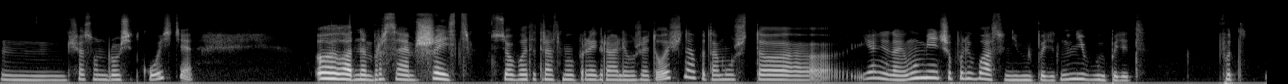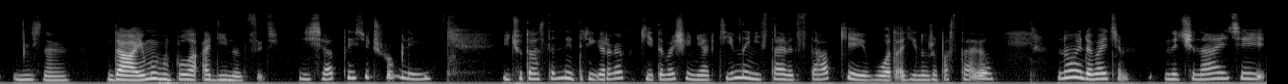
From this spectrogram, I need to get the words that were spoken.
Сейчас он бросит кости. Ой, ладно, бросаем 6. Все, в этот раз мы проиграли уже точно, потому что, я не знаю, ему меньше по любасу не выпадет, ну не выпадет. Вот, не знаю. Да, ему выпало 11. 50 тысяч рублей. И что-то остальные три игрока какие-то вообще неактивные, не ставят ставки. Вот, один уже поставил. Ну и давайте начинайте.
